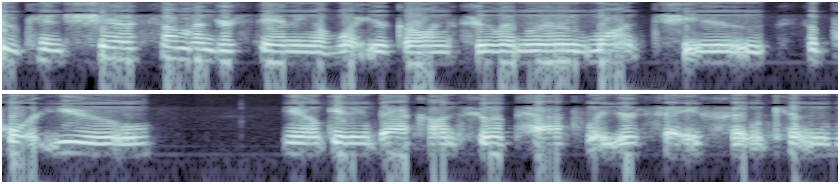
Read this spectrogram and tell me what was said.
who can share some understanding of what you're going through and really want to support you, you know, getting back onto a path where you're safe and can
